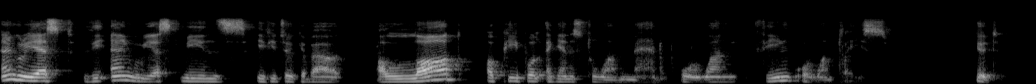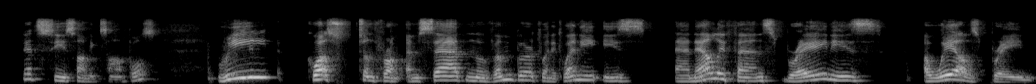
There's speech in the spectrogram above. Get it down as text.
Angriest, the angriest means if you talk about a lot of people against one man or one thing or one place. Good. Let's see some examples. Real question from EmSAT November 2020 is an elephant's brain is a whale's brain.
